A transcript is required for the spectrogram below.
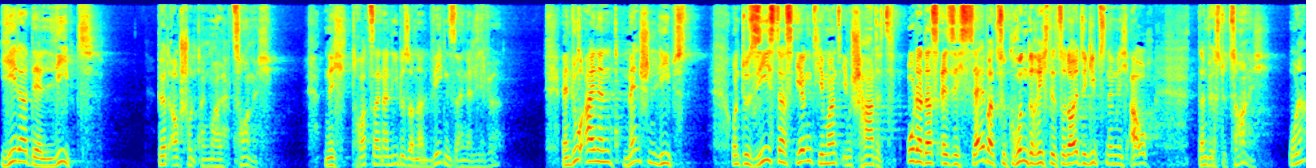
Jeder, der liebt, wird auch schon einmal zornig. Nicht trotz seiner Liebe, sondern wegen seiner Liebe. Wenn du einen Menschen liebst und du siehst, dass irgendjemand ihm schadet oder dass er sich selber zugrunde richtet, so Leute gibt's nämlich auch, dann wirst du zornig, oder?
